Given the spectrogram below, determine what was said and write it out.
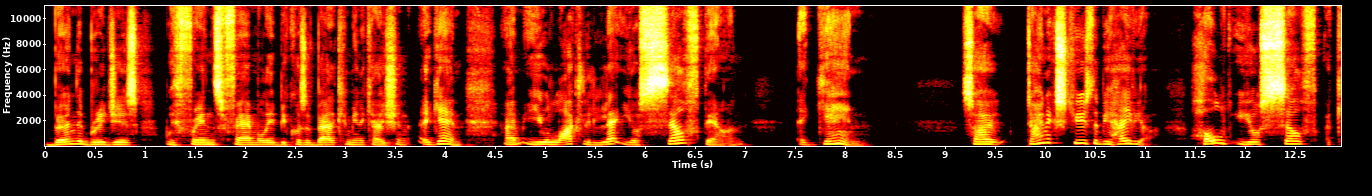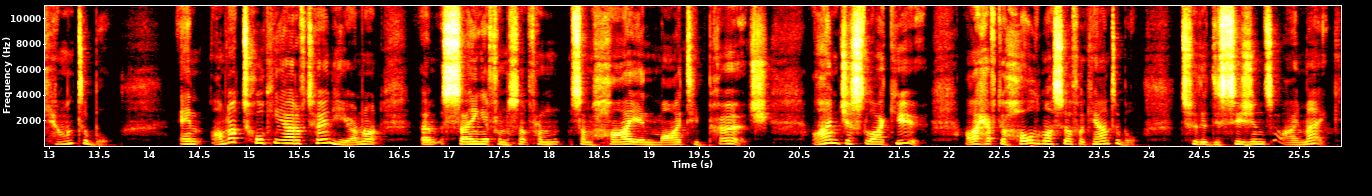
burn the bridges with friends, family because of bad communication again. Um, you'll likely let yourself down again. So don't excuse the behavior. Hold yourself accountable. And I'm not talking out of turn here. I'm not um, saying it from some, from some high and mighty perch. I'm just like you. I have to hold myself accountable to the decisions I make.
